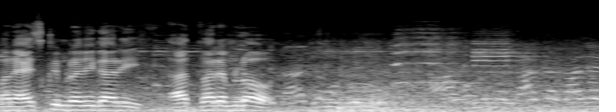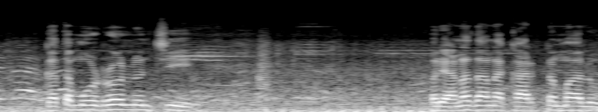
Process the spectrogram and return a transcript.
మన ఐస్ క్రీమ్ రవి గారి ఆధ్వర్యంలో గత మూడు రోజుల నుంచి మరి అన్నదాన కార్యక్రమాలు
